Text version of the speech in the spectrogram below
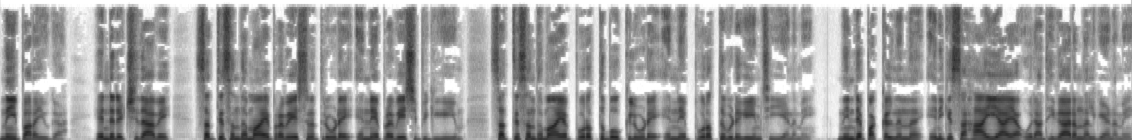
നീ പറയുക എന്റെ രക്ഷിതാവെ സത്യസന്ധമായ പ്രവേശനത്തിലൂടെ എന്നെ പ്രവേശിപ്പിക്കുകയും സത്യസന്ധമായ പുറത്തുപോക്കിലൂടെ എന്നെ പുറത്തുവിടുകയും ചെയ്യണമേ. നിന്റെ പക്കൽ നിന്ന് എനിക്ക് സഹായിയായ ഒരു അധികാരം നൽകണമേ.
